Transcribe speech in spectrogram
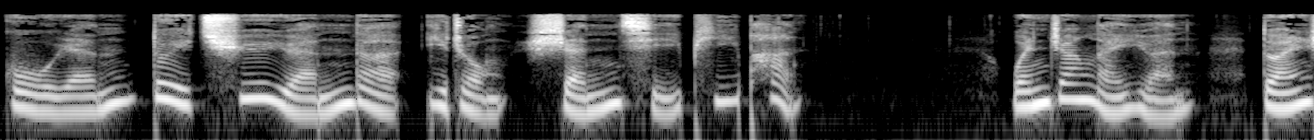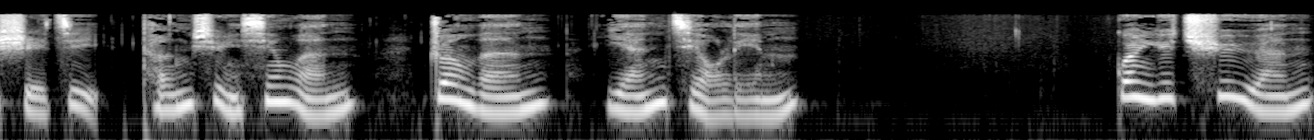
古人对屈原的一种神奇批判。文章来源《短史记》腾讯新闻，撰文严九林。关于屈原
